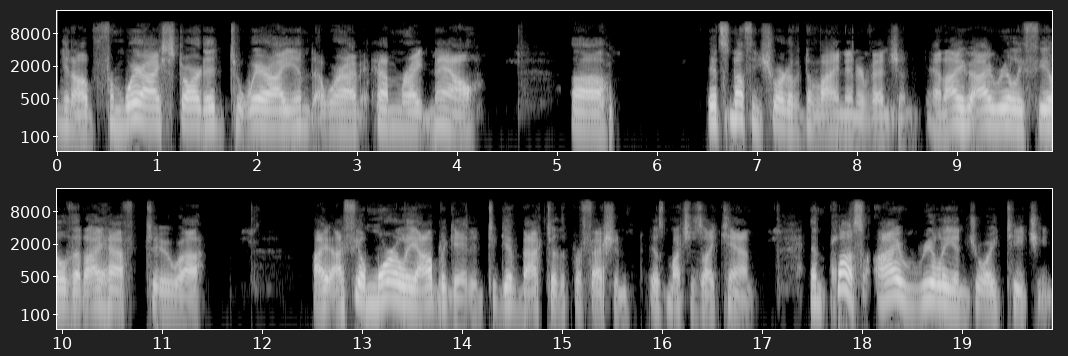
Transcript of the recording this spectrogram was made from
you know, from where I started to where I end, where I am right now, uh, it's nothing short of divine intervention. And I, I really feel that I have to, uh, I, I feel morally obligated to give back to the profession as much as I can. And plus, I really enjoy teaching.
